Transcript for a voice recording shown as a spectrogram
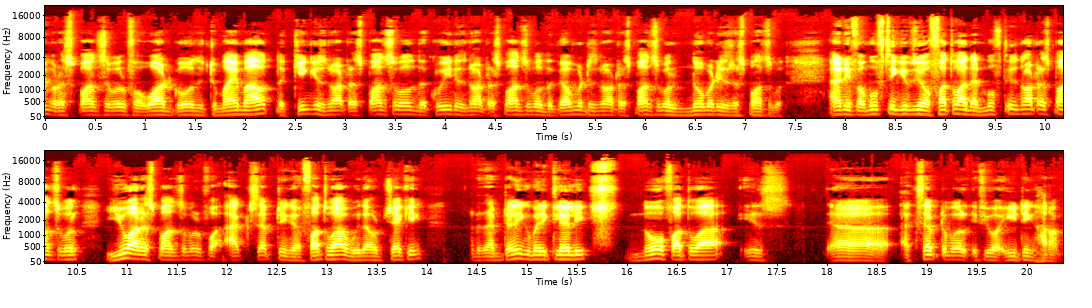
am responsible for what goes into my mouth. The king is not responsible, the queen is not responsible, the government is not responsible, nobody is responsible. And if a mufti gives you a fatwa, then mufti is not responsible. You are responsible for accepting a fatwa without checking and as I'm telling you very clearly, no fatwa is uh, acceptable if you are eating haram.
